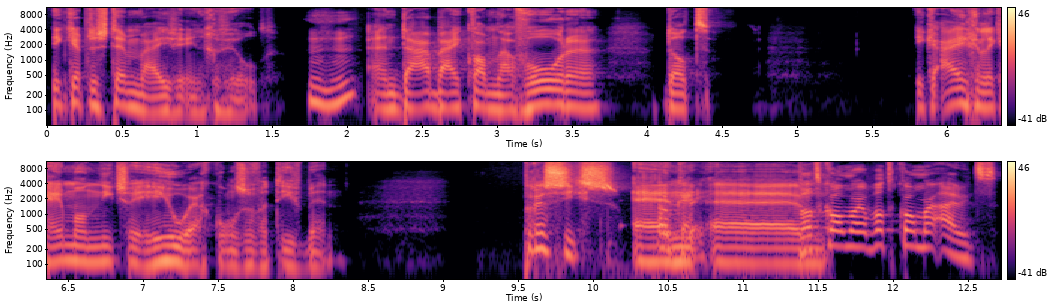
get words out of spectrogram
ik heb de stemwijze ingevuld. Mhm. En daarbij kwam naar voren dat ik eigenlijk helemaal niet zo heel erg conservatief ben. Precies. En ehm, Wat, kwam er, wat kwam er uit?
